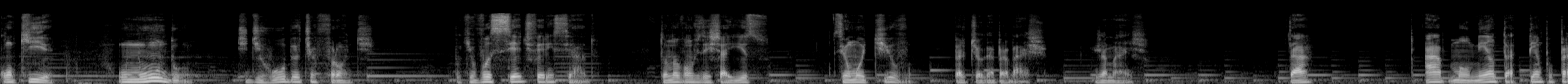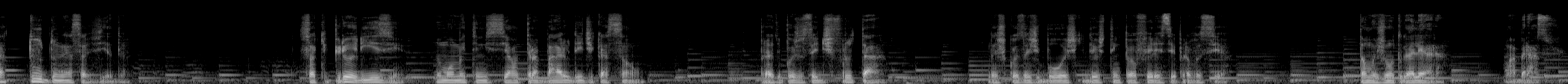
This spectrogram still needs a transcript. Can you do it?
com que o mundo te derrube ou te afronte. Porque você é diferenciado. Então não vamos deixar isso ser um motivo para te jogar para baixo jamais. Tá? Há momento, há tempo para tudo nessa vida. Só que priorize no momento inicial trabalho, dedicação, para depois você desfrutar das coisas boas que Deus tem para oferecer para você. Tamo junto, galera. Um abraço.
